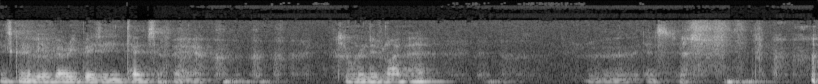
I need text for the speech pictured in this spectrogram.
It's going to be a very busy, intense affair. Do you want to live like that? Uh, just,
